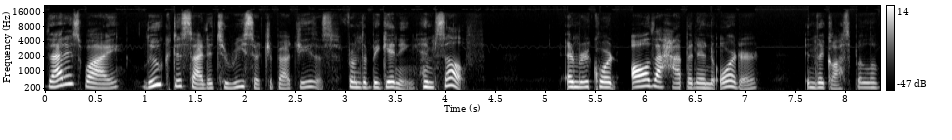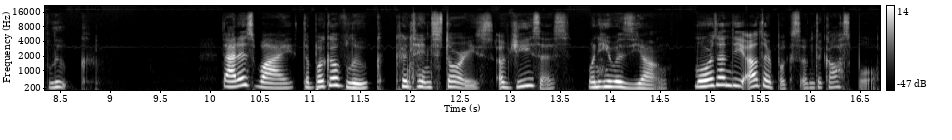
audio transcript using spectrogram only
That is why Luke decided to research about Jesus from the beginning himself and record all that happened in order in the Gospel of Luke. That is why the book of Luke contains stories of Jesus when he was young more than the other books in the Gospel.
